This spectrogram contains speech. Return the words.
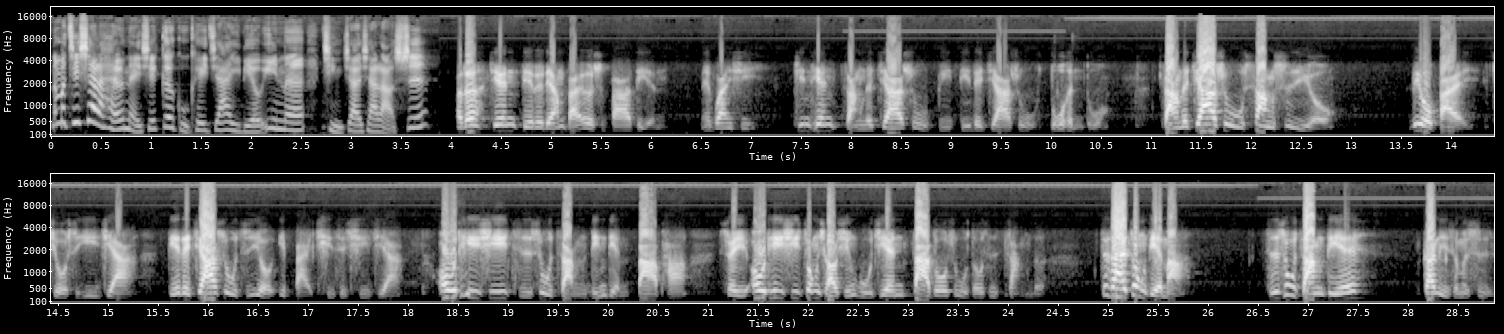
那么接下来还有哪些个股可以加以留意呢？请教一下老师。好的，今天跌了两百二十八点，没关系。今天涨的加速比跌的加速多很多，涨的加速上市有。六百九十一家，跌的家数只有一百七十七家，OTC 指数涨零点八趴，所以 OTC 中小型股间大多数都是涨的，这才重点嘛。指数涨跌干你什么事？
